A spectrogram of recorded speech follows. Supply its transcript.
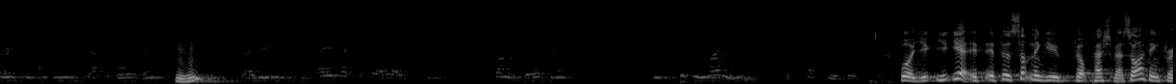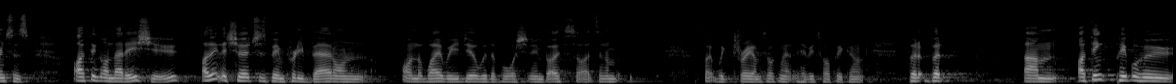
for instance, you use that abortion. Mm-hmm. So you, you pay your taxes so they fund abortion. You put your money in to stop the abortion. Well, you, you, yeah, if, if there's something you felt passionate about. So I think, for instance, I think on that issue, I think the church has been pretty bad on, on the way we deal with abortion in both sides. And I'm, it's like week three, I'm talking about the heavy topic. But, but um, I think people who,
